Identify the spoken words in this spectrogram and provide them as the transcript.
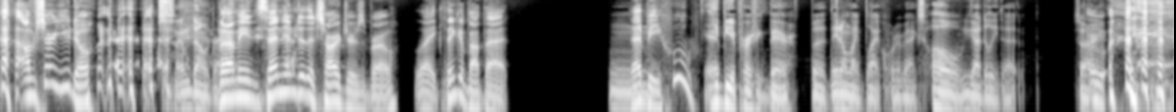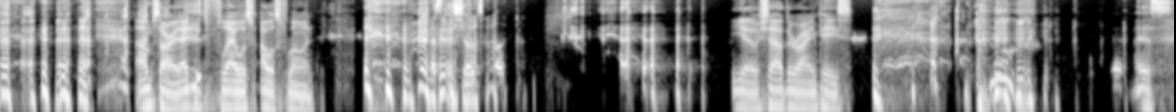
I'm sure you don't. I'm done with that. but I mean, send him to the Chargers, bro. Like, think about that. Mm, That'd be whew. He'd be a perfect bear, but they don't like black quarterbacks. Oh, you got to delete that. Sorry. I'm sorry. That just flat was. I was flowing. That's the show. Yo, shout out to Ryan Pace. Miss.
